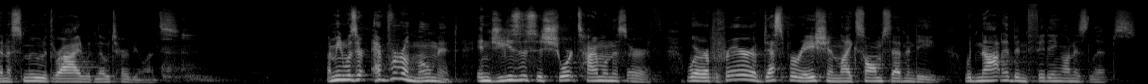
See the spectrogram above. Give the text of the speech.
than a smooth ride with no turbulence. I mean, was there ever a moment in Jesus' short time on this earth where a prayer of desperation like Psalm 70 would not have been fitting on his lips?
